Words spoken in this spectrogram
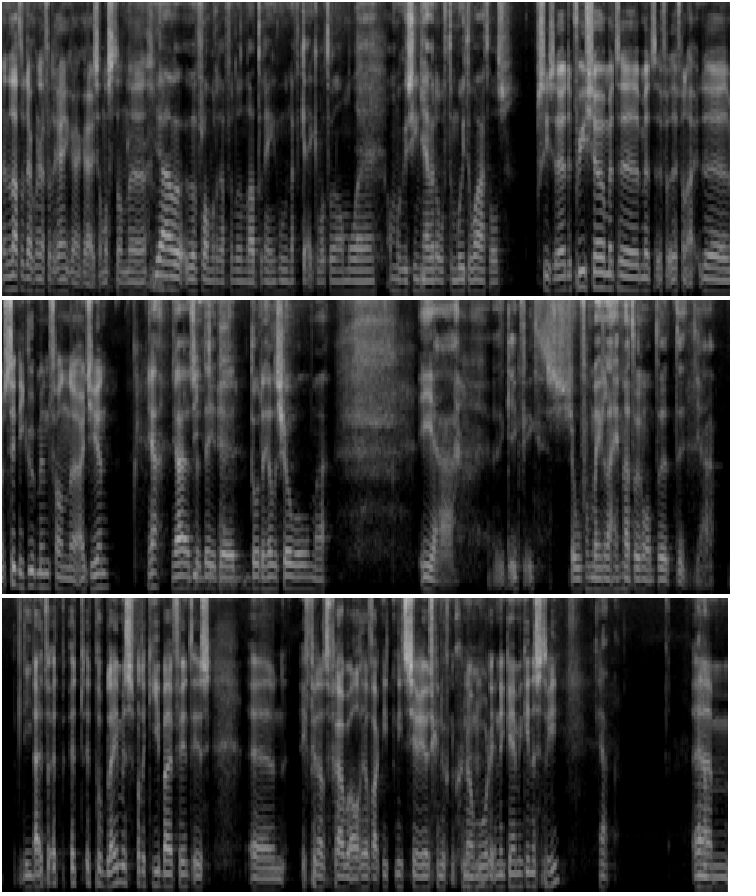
En laten we daar gewoon even doorheen gaan, Gijs. Anders dan... eh, Ja, we, we vlammen er even inderdaad doorheen. Gewoon even kijken wat we allemaal, eh, allemaal gezien hebben en of het de moeite waard was. Precies, eh, de pre-show met, met, van, Sydney Goodman van IGN. Ja, ja ze Die- deden door de hele show al, maar ja, ik, ik, ik zoveel medelijden met haar, want het, ja, die, Ja, het, het, het, het probleem is, wat ik hierbij vind, is... eh, ik vind dat vrouwen al heel vaak niet, niet serieus genoeg genomen Mhm. worden in de gaming-industrie. Ja. Ehm,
